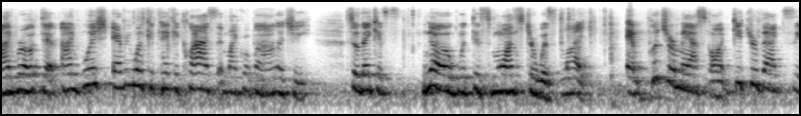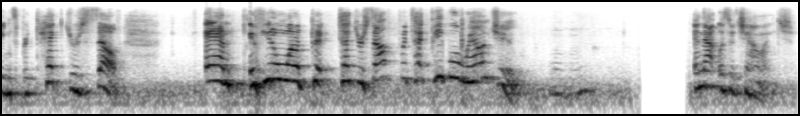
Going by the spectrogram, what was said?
I wrote that I wish everyone could take a class in microbiology so they could know what this monster was like and put your mask on, get your vaccines, protect yourself. And if you don't want to protect yourself, protect people around you. And that was a challenge.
